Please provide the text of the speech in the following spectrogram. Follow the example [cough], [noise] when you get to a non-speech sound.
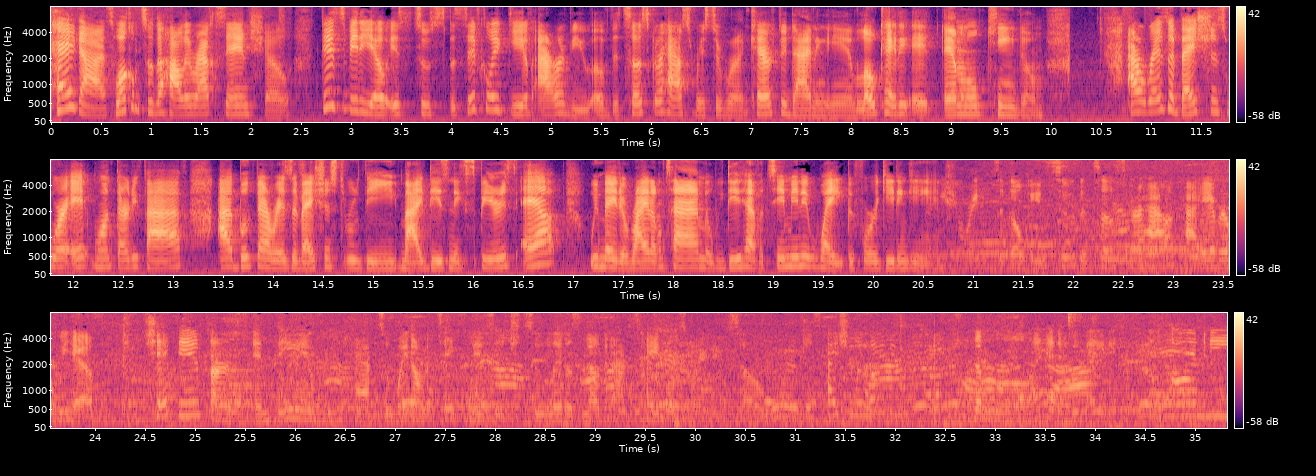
Hey guys, welcome to the Holly Roxanne Show. This video is to specifically give our review of the Tusker House Restaurant Character Dining Inn located at Animal Kingdom. Our reservations were at 135. I booked our reservations through the My Disney Experience app. We made it right on time, and we did have a 10 minute wait before getting in. Getting ready to go into the Tusker House. However, we have checked in first and then we have to wait on a text message to let us know that our table is ready. So we're just patiently waiting. I'm glad that we made it. Harmony.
